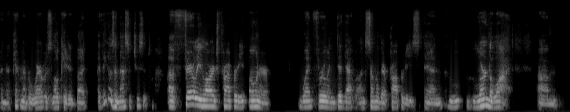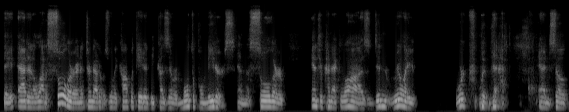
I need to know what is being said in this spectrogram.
and I can't remember where it was located, but I think it was in Massachusetts. A fairly large property owner went through and did that on some of their properties and learned a lot. Um, they added a lot of solar and it turned out it was really complicated because there were multiple meters and the solar interconnect laws didn't really work with that. And so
